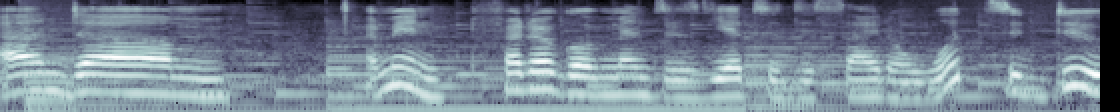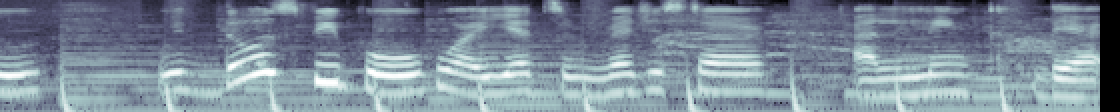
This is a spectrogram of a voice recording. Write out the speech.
And, um, I mean, federal government is yet to decide on what to do with those people who are yet to register and link their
